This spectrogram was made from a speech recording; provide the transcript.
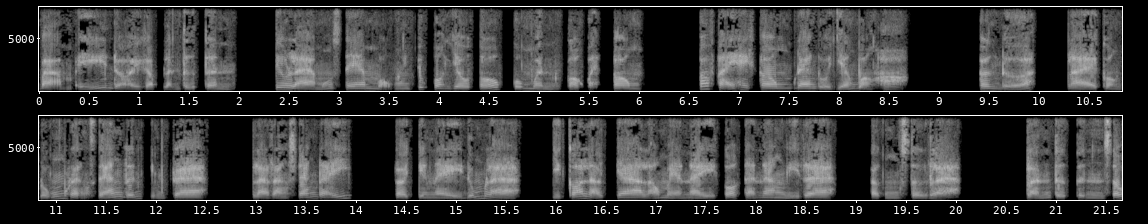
bà ẩm ý đòi gặp lãnh tử tình, kêu là muốn xem một chút con dâu tốt của mình có khỏe không, có phải hay không đang đùa giỡn bọn họ. Hơn nữa, lại còn đúng rạng sáng đến kiểm tra, là rạng sáng đấy. Rồi chuyện này đúng là chỉ có lão cha lão mẹ này có khả năng nghĩ ra, thật sự là. Lãnh tử tình xấu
